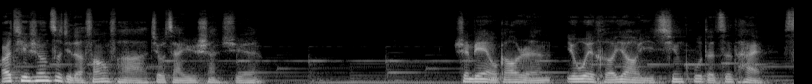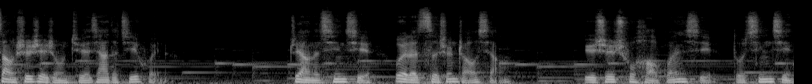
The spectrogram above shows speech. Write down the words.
而提升自己的方法，就在于善学。身边有高人，又为何要以轻忽的姿态丧失这种绝佳的机会呢？这样的亲戚为了自身着想，与之处好关系，多亲近，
